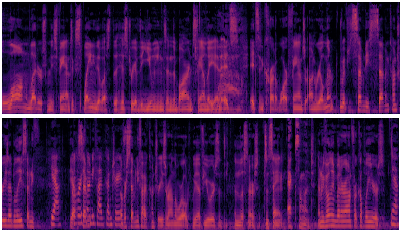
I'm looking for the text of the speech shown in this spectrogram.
long letters from these fans explaining to us the history of the Ewings and the Barnes family, and Wow. it's it's incredible. Our fans are unreal. And we have 77 countries, I believe. 70, Yeah, over seven- 75 countries. Over 75 countries around the world. We have viewers and, and listeners. It's insane. Excellent. And we've only been around for a couple of years. yeah.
